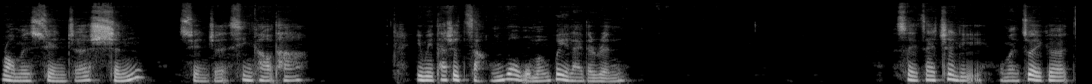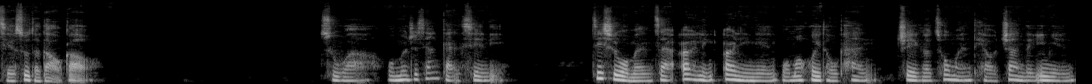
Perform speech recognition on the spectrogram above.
让我们选择神，选择信靠他，因为他是掌握我们未来的人。所以在这里，我们做一个结束的祷告。主啊，我们只想感谢你，即使我们在二零二零年，我们回头看这个充满挑战的一年，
